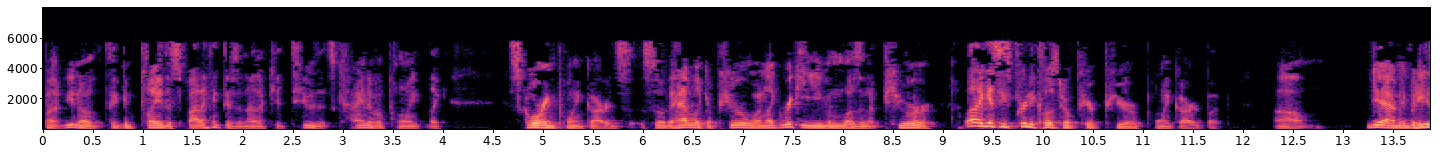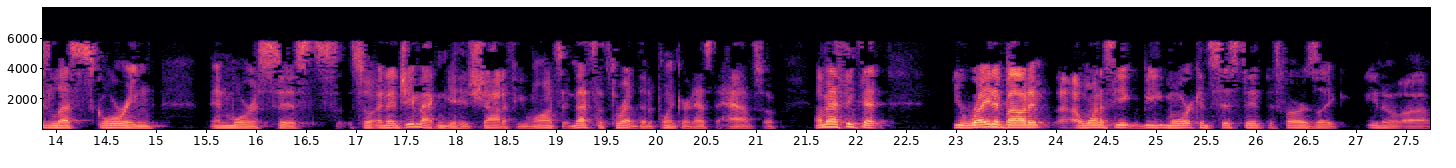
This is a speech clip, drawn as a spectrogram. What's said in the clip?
but you know, they can play the spot. I think there's another kid too that's kind of a point, like scoring point guards. So they have like a pure one. Like Ricky even wasn't a pure. Well, I guess he's pretty close to a pure pure point guard, but um, yeah, I mean, but he's less scoring and more assists. So and then J Mac can get his shot if he wants it, and that's the threat that a point guard has to have. So I mean, I think that you're right about it. I want to see it be more consistent as far as like you know, uh,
